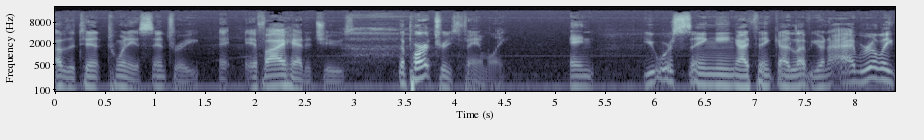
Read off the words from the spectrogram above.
of the 10th, 20th century. If I had to choose, the Partridge Family, and you were singing, I think I love you, and I really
